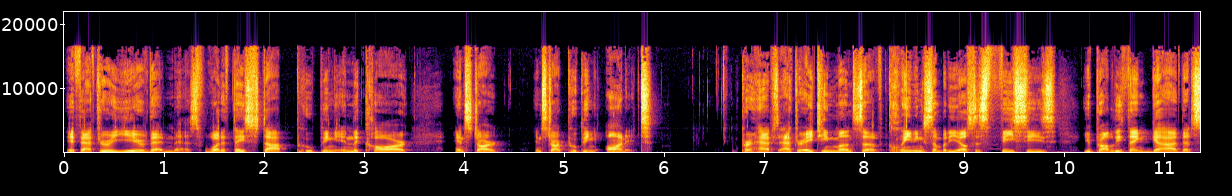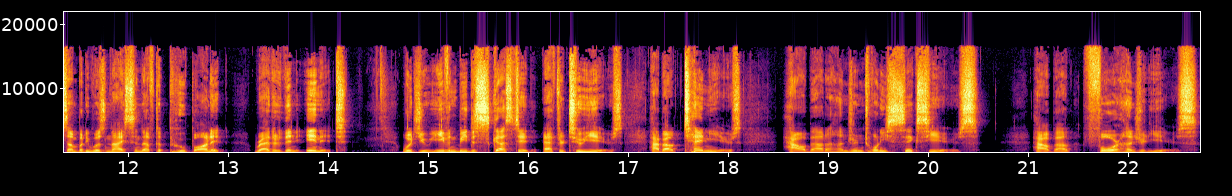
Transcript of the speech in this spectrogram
If after a year of that mess, what if they stop pooping in the car and start and start pooping on it? Perhaps after 18 months of cleaning somebody else's feces, you'd probably thank God that somebody was nice enough to poop on it rather than in it. Would you even be disgusted after two years? How about 10 years? How about 126 years? How about 400 years?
